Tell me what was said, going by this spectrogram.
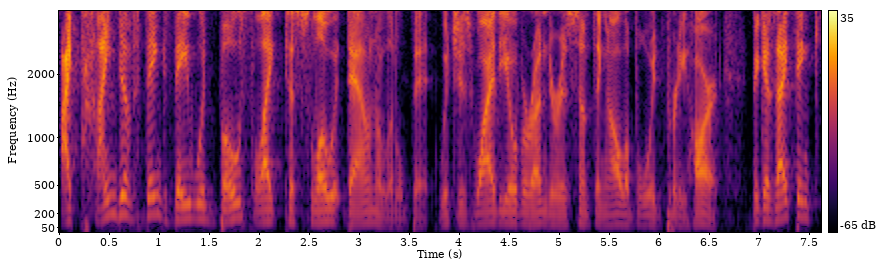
I, kind of think they would both like to slow it down a little bit, which is why the over under is something I'll avoid pretty hard. Because I think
